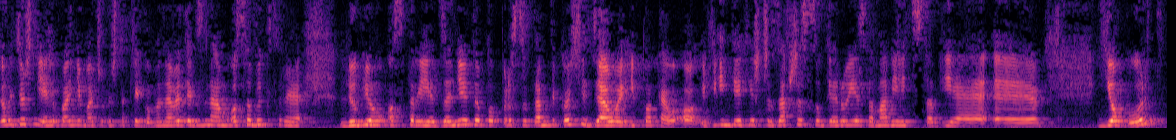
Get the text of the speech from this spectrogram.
no chociaż nie, chyba nie ma czegoś takiego, bo nawet jak znam osoby, które lubią ostre jedzenie, to po prostu tam tylko siedziały i pokały. O, i w Indiach jeszcze zawsze sugeruję zamawiać sobie e, jogurt, E,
